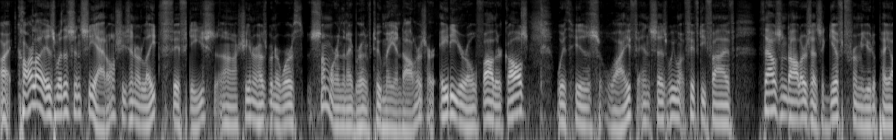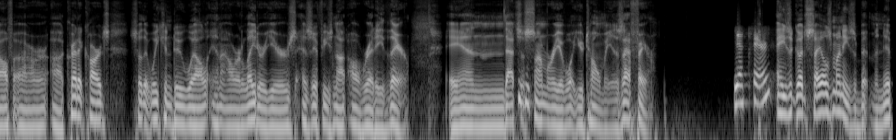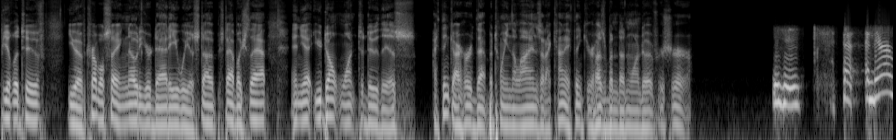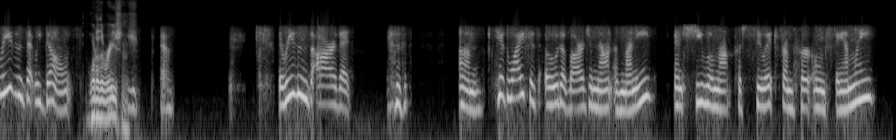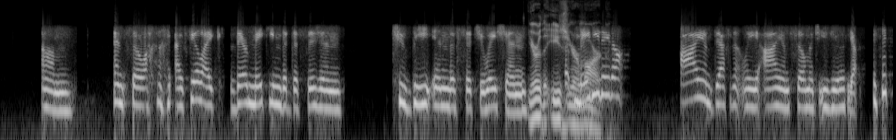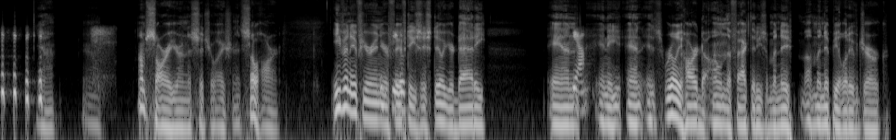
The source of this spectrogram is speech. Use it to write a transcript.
All right, Carla is with us in Seattle. She's in her late 50s. Uh, she and her husband are worth somewhere in the neighborhood of $2 million. Her 80 year old father calls with his wife and says, We want $55,000 as a gift from you to pay off our uh, credit cards so that we can do well in our later years as if he's not already there. And that's a summary of what you told me. Is that fair? That's fair. He's a good salesman. He's a bit manipulative. You have trouble saying no to your daddy. We established that. And yet you don't want to do this. I think I heard that between the lines, and I kind of think your husband doesn't want to do it for sure. Mm-hmm. Uh, and there are reasons that we don't. What are the reasons? Yeah. The reasons are that um, his wife is owed a large amount of money, and she will not pursue it from her own family um, and so I feel like they're making the decision to be in the situation. You're the easier maybe mark. they don't. I am definitely. I am so much easier. Yep. yeah. yeah. I'm sorry you're in this situation. It's so hard. Even if you're in Thank your you. 50s, he's still your daddy. And Yeah. and he and it's really hard to own the fact that he's a, mani- a manipulative jerk.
